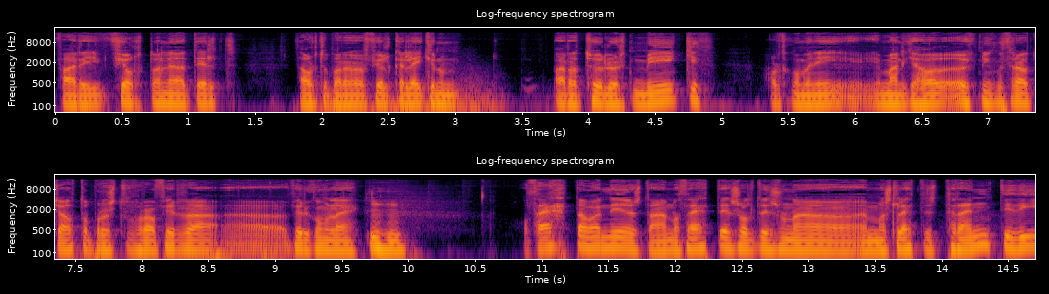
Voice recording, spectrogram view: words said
fara í fjórtónlega deild. Þá ertu bara að fjölga leikjunum bara tölvört mikið ertu komin í, ég man ekki að hafa aukning með 38% frá fyrra uh, fyrirkomulegi og þetta var niðurstaðan og þetta er svolítið svona ef maður slettist trendið í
